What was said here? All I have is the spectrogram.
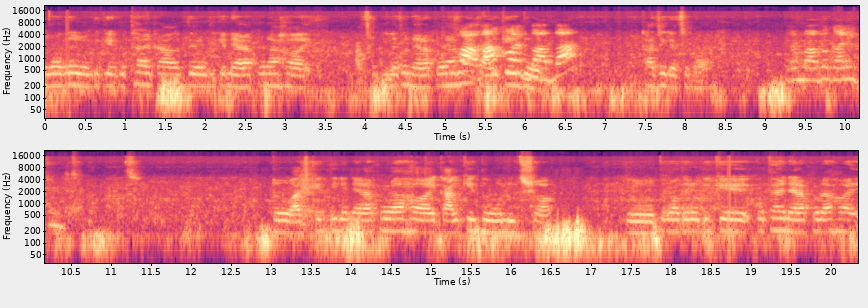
তোমাদের ওদিকে কোথায়? কালদের ওদিকে ন্যাড়া পোড়া হয়। আজকে দিনে তো ন্যাড়া পোড়া হয় কালকে দোল। কাজে গেছে বাবা। বাবা গাড়ি তুলছে। তো আজকের দিনে ন্যাড়া পোড়া হয় কালকে দোল উৎসব। তো তোমাদের ওদিকে কোথায় ন্যাড়া পোড়া হয়?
